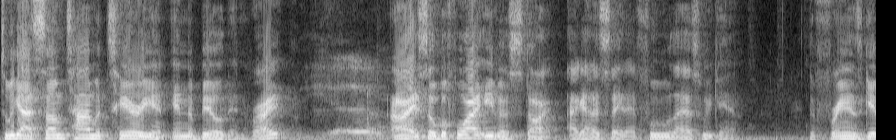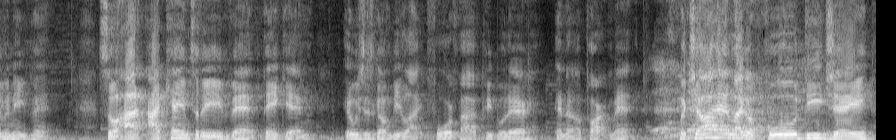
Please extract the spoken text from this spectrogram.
So, we got some timetarian in the building, right? Yeah. All right, so before I even start, I gotta say that food last weekend, the Friendsgiving event. So, I, I came to the event thinking it was just gonna be like four or five people there in the apartment. But y'all had like a full DJ,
